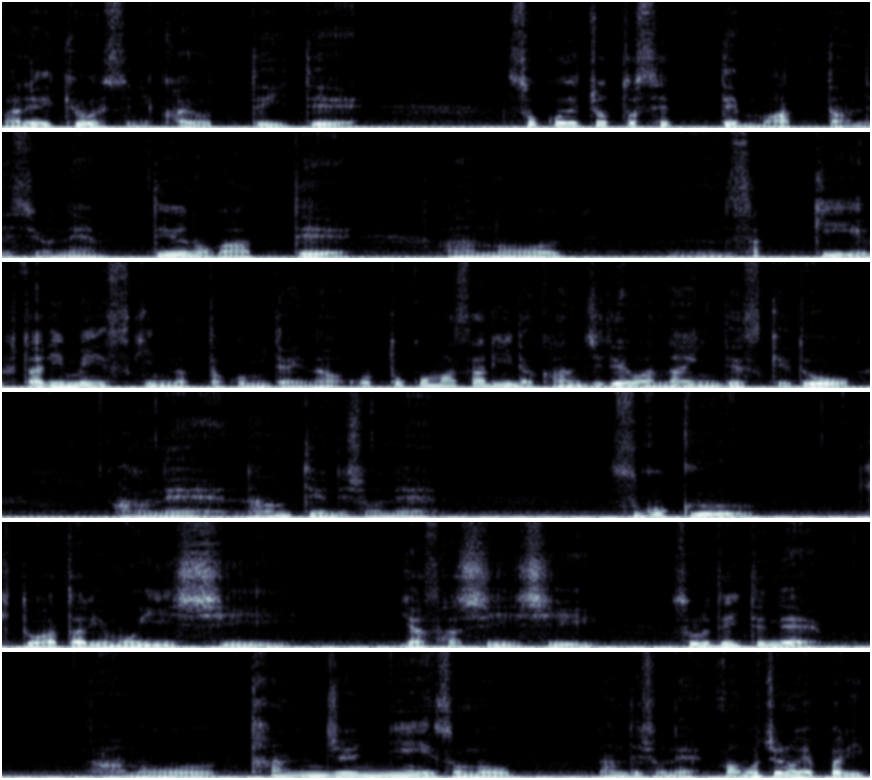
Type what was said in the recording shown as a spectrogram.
バレエ教室に通っていてそこでちょっと接点もあったんですよね。っていうのがあってあのさっき2人目に好きになった子みたいな男勝りな感じではないんですけどあのね何て言うんでしょうね。すごく人当たりもいいし優しいしそれでいてねあの単純にその何でしょうね。まあもちろんやっぱり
